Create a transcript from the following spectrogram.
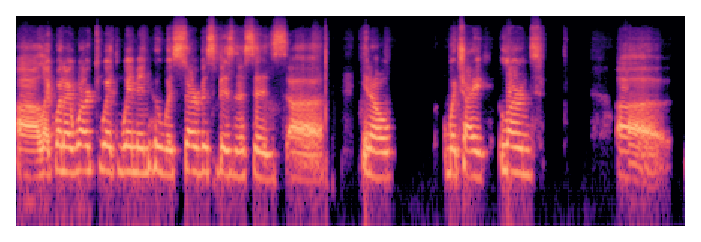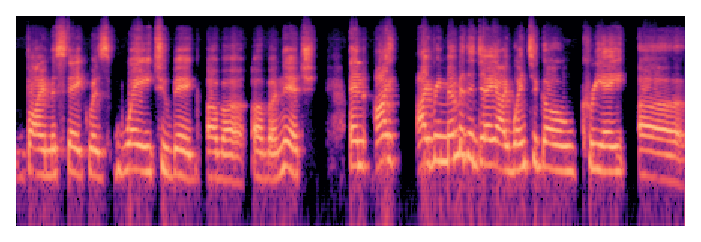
uh, like when I worked with women who was service businesses, uh, you know, which I learned uh, by mistake was way too big of a of a niche. And I I remember the day I went to go create. Uh,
